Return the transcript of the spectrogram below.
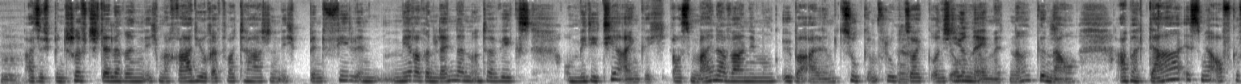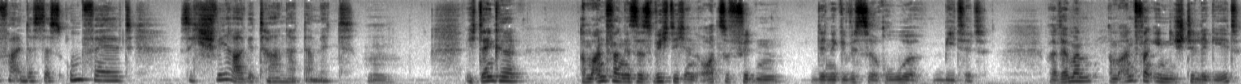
Hm. Also ich bin Schriftstellerin, ich mache Radioreportagen, ich bin viel in mehreren Ländern unterwegs und meditiere eigentlich aus meiner Wahrnehmung überall im Zug, im Flugzeug ja, und you auch, name it, ne? Genau. Aber da ist mir aufgefallen, dass das Umfeld sich schwerer getan hat damit. Hm. Ich denke, am Anfang ist es wichtig, einen Ort zu finden, der eine gewisse Ruhe bietet. Weil wenn man am Anfang in die Stille geht,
